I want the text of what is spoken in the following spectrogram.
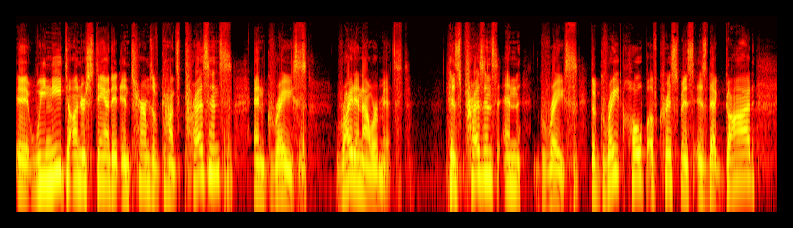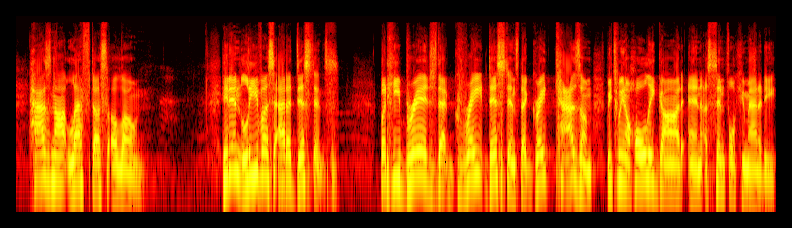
it, we need to understand it in terms of God's presence and grace right in our midst. His presence and grace. The great hope of Christmas is that God has not left us alone. He didn't leave us at a distance, but He bridged that great distance, that great chasm between a holy God and a sinful humanity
